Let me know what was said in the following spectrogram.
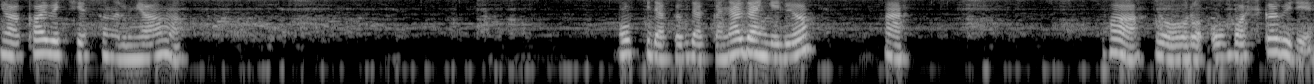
Ya kaybedeceğiz sanırım ya ama. Hop bir dakika bir dakika. Nereden geliyor? Ha. Ha, yo o başka biri.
